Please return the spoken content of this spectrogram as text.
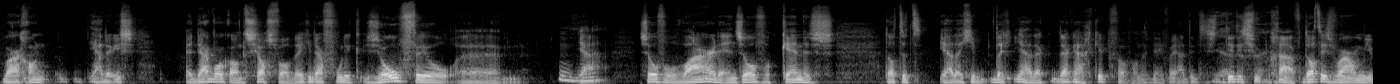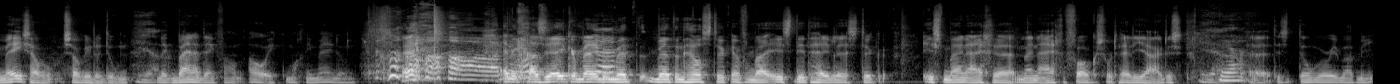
waar gewoon, ja, er is, eh, daar word ik enthousiast van. Weet je, daar voel ik zoveel, ehm, Mhm. ja, zoveel waarde en zoveel kennis. Dat het, ja, dat je, dat, ja daar, daar krijg ik kippenvel van. Ik denk van, ja, dit is, Ja, dit is super gaaf. Dat is waarom je mee zou, zou willen doen. ja. En ik bijna denk van, oh, ik mag niet meedoen. En ik ga zeker meedoen Ja. met, met een heel stuk. En voor mij is dit hele stuk is mijn eigen, mijn eigen focus voor het hele jaar. Dus, eh, dus don't worry about me. Ja.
